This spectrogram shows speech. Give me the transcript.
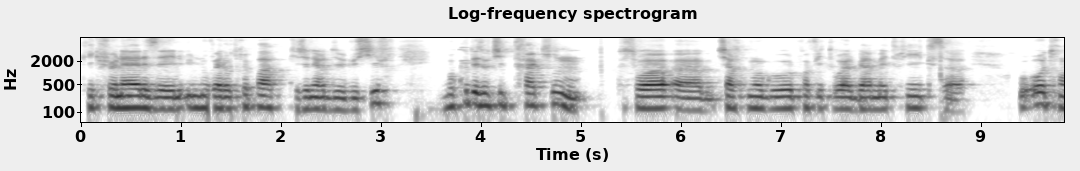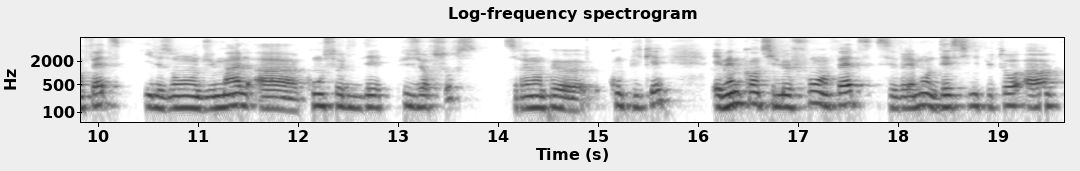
ClickFunnels et une nouvelle autre part qui génère du chiffre. Beaucoup des outils de tracking que ce soit euh, ChartMogul, Profitwell, Barometrics euh, ou autres, en fait, ils ont du mal à consolider plusieurs sources. C'est vraiment un peu euh, compliqué. Et même quand ils le font, en fait, c'est vraiment destiné plutôt à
